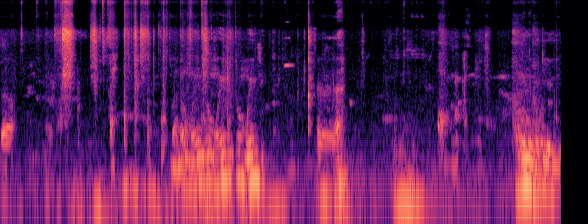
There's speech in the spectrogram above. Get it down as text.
sawa. Bwana, muhindi muhindi tu muhindi. Eh, hivi?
